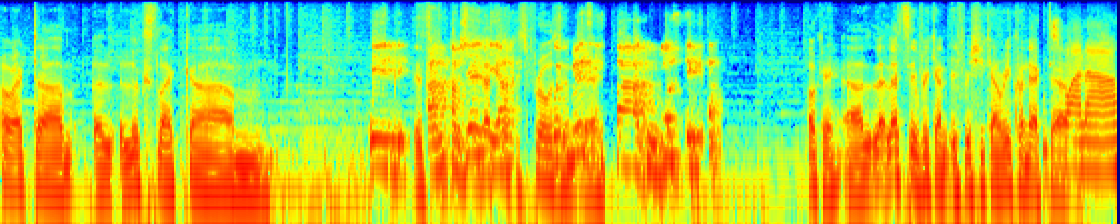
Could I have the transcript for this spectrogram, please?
all right. Um, looks like um, It- It's- I'm, I'm sure the yeah, network is frozen there. back, we'll just take her. Okay, uh, let, us see if we can if she can reconnect. Uh,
